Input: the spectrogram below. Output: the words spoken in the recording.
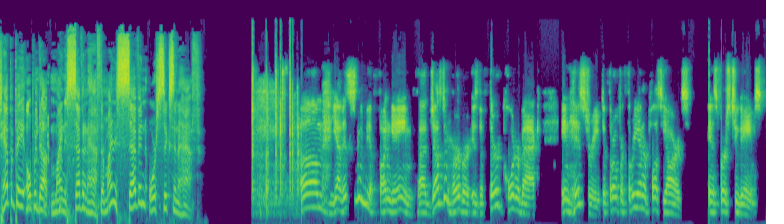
Tampa Bay opened up minus seven and a half. They're minus seven or six and a half. Um, yeah, this is going to be a fun game. Uh, Justin Herbert is the third quarterback in history to throw for 300 plus yards in his first two games.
